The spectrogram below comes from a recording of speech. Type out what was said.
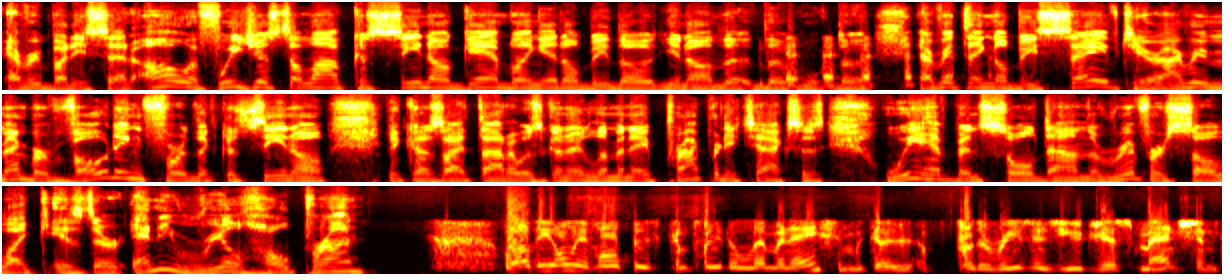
everybody said, Oh, if we just allow casino gambling, it'll be the, you know, the, the, the everything will be saved here. I remember voting for the casino because I thought it was going to eliminate property taxes. We have been sold down the river. So, like, is there any real hope, Ron? Well, the only hope is complete elimination because for the reasons you just mentioned.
